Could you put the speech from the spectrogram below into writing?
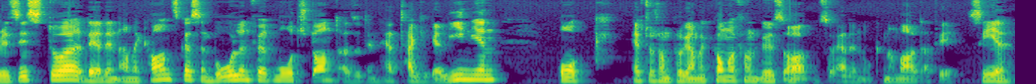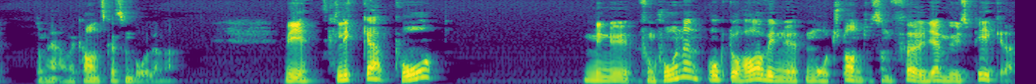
resistor, det är den amerikanska symbolen för ett motstånd, alltså den här taggiga linjen. Och eftersom programmet kommer från USA så är det nog normalt att vi ser de här amerikanska symbolerna. Vi klickar på menyfunktionen och då har vi nu ett motstånd som följer muspekaren.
